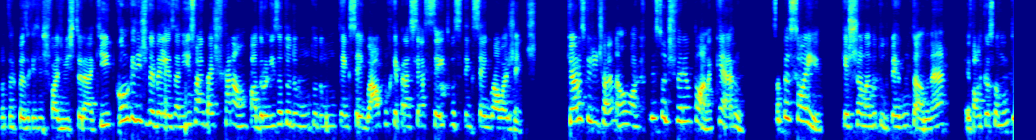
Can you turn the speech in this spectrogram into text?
outra coisa que a gente pode misturar aqui. Como que a gente vê beleza nisso ao invés de ficar, não, padroniza todo mundo, todo mundo tem que ser igual, porque para ser aceito você tem que ser igual a gente. Que horas que a gente olha, não, ó, que pessoa diferentona, quero. Essa pessoa aí, questionando tudo, perguntando, né? Eu falo que eu sou muito,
